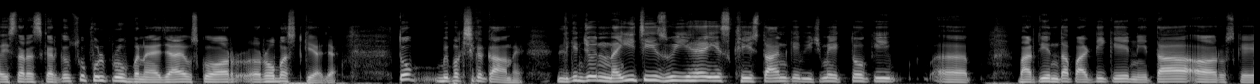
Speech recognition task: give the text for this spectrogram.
इस तरह से करके उसको फुल प्रूफ बनाया जाए, उसको और रोबस्ट किया जाए। तो विपक्ष का काम है। लेकिन जो नई चीज़ हुई है इस खींचतान के बीच में, एक तो कि भारतीय जनता पार्टी के नेता और उसके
